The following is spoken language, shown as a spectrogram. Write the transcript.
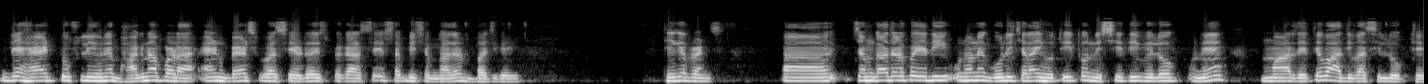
दे हैड टू फ्ली उन्हें भागना पड़ा एंड बैट्स वर सेव्ड इस प्रकार से सभी चमगादड़ बच गई। ठीक है फ्रेंड्स चमगादड़ पर यदि उन्होंने गोली चलाई होती तो निश्चित ही वे लोग उन्हें मार देते। वह आदिवासी लोग थे।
